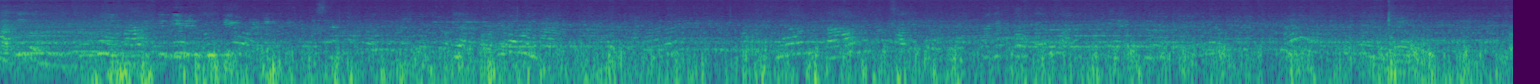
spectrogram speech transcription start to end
ভাতই করি না। দিদির রুটিও হয় না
